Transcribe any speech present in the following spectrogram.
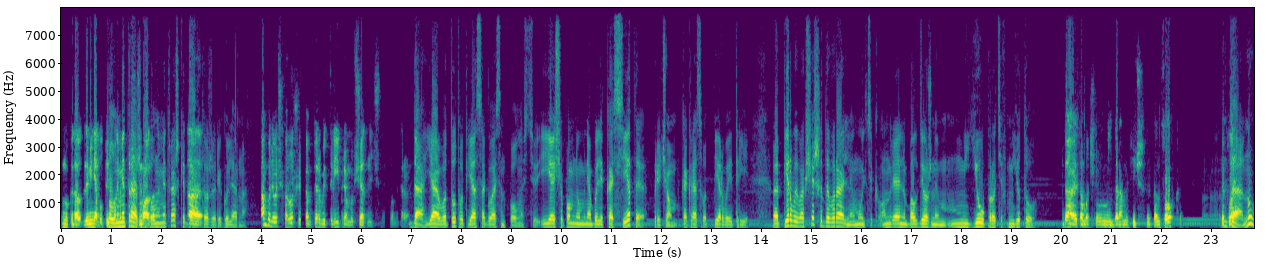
ну, когда для меня был прикол, Полнометражки, полнометражки, да, Да. тоже регулярно. Там были очень хорошие, прям первые три прям вообще отличные полнометражки. Да, я вот тут вот я согласен полностью. И я еще помню, у меня были кассеты, причем как раз вот первые три. Э, Первый вообще шедевральный мультик, он реально балдежный. Мью против Мьюту. Да, и там очень драматическая концовка. Да, ну,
